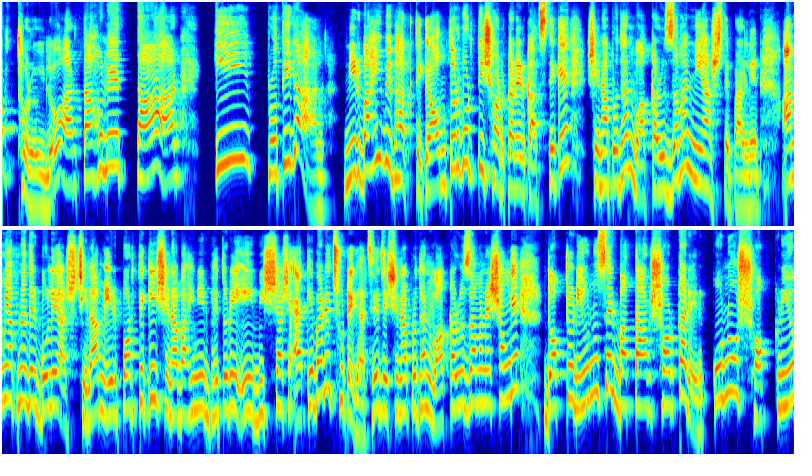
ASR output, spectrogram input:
অর্থ রইল? আর তাহলে তার কি প্রতিদান নির্বাহী বিভাগ থেকে, অন্তর্বর্তী সরকারের কাছ থেকে সেনাপ্রধান ওয়াকারুজ্জামান নিয়ে আসতে পারলেন? আমি আপনাদের বলে আসছিলাম, এরপর থেকেই সেনাবাহিনীর ভেতরে এই বিশ্বাস একেবারে ছুটে গেছে যে সেনাপ্রধান ওয়াকারুজ্জামানের সঙ্গে ডক্টর ইউনুসের বা তার সরকারের কোনো সক্রিয়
